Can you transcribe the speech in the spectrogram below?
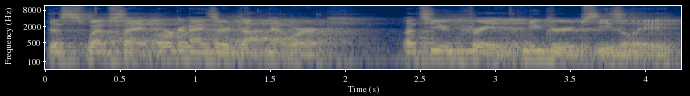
this website, organizer.network, lets you create new groups easily,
